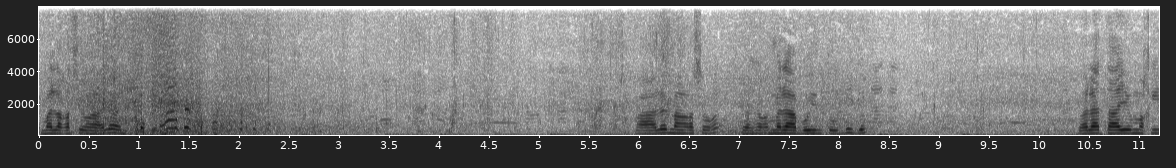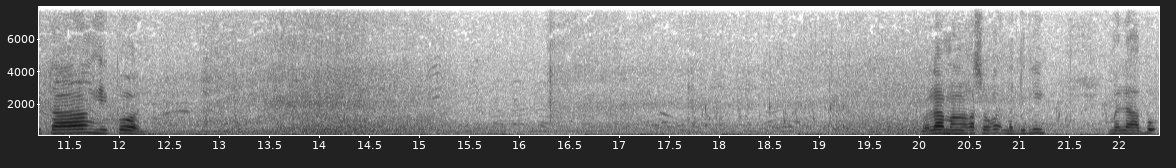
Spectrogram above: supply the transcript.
malakas yung halon. Mahalon mga kasukay. Kasi malabo yung tubig. Oh. Wala tayong makitang hipon. Wala mga kasukay, madilim, malabo.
